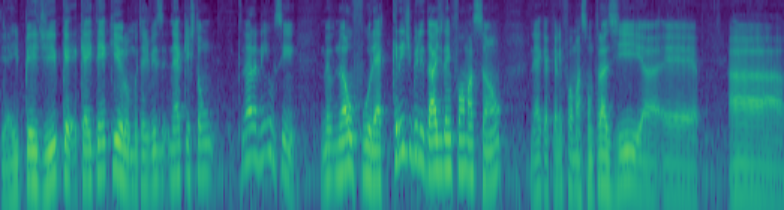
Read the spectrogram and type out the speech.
E aí perdi, porque que aí tem aquilo, muitas vezes, né, a questão que não era nem assim, não é- o furo, é a credibilidade da informação, né, que aquela informação trazia, é, a,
